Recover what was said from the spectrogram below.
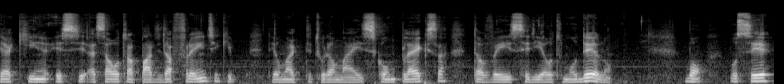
e aqui esse, essa outra parte da frente, que tem uma arquitetura mais complexa, talvez seria outro modelo. Bom, você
